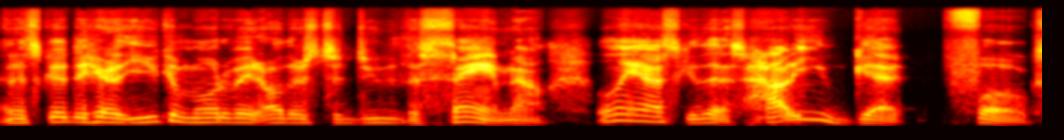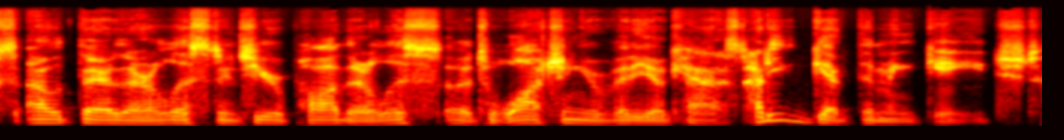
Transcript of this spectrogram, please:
And it's good to hear that you can motivate others to do the same. Now, let me ask you this How do you get folks out there that are listening to your pod, that are listening uh, to watching your video cast? How do you get them engaged?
